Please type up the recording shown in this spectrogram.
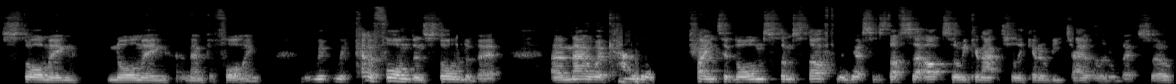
storming, norming, and then performing. We, we've kind of formed and stormed a bit, and now we're kind of trying to norm some stuff and get some stuff set up so we can actually kind of reach out a little bit. So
